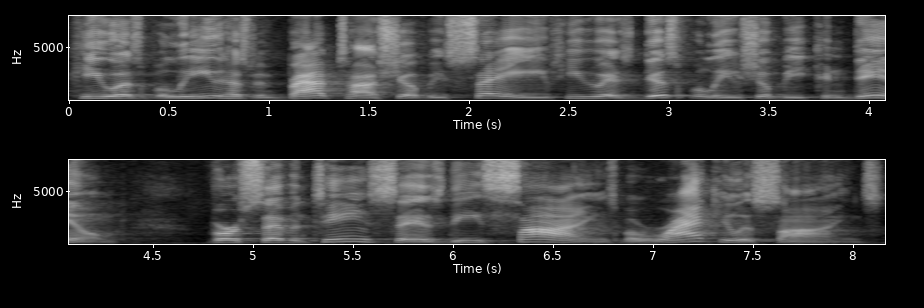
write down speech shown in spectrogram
He who has believed and has been baptized shall be saved. He who has disbelieved shall be condemned. Verse 17 says, These signs, miraculous signs,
